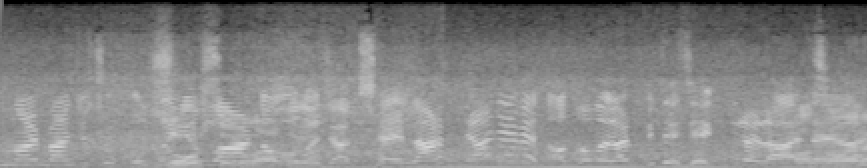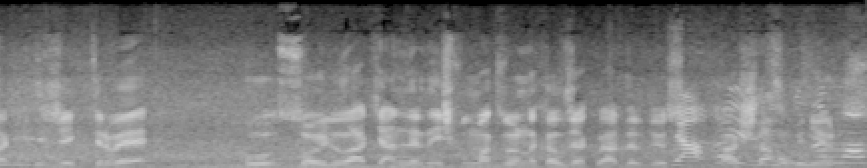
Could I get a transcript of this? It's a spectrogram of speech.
bunlar bence çok uzun Zor yıllarda sorular, olacak şeyler. Yani evet azalarak bitecektir herhalde. azalarak yani. bitecektir ve bu soylular kendilerine iş bulmak zorunda kalacaklardır diyorsun. Ya hayır, mı biniyoruz? zaman-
